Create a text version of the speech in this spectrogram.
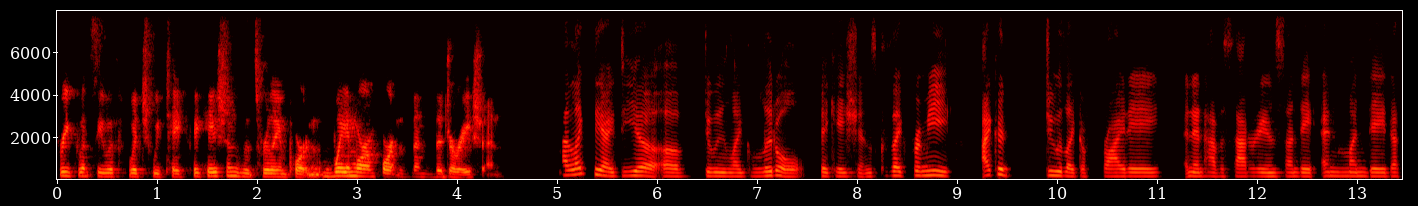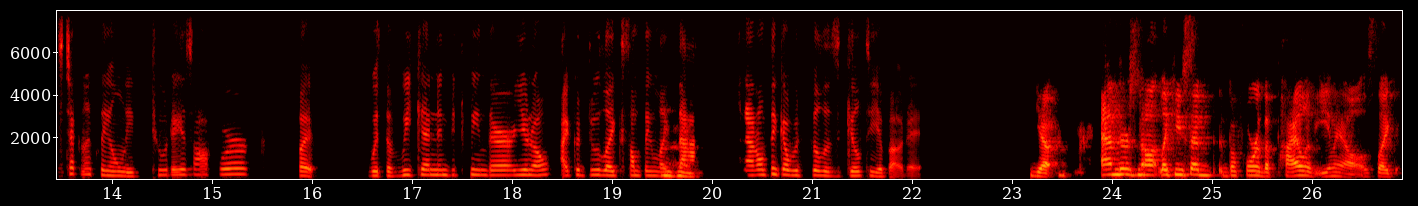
frequency with which we take vacations that's really important, way more important than the duration. I like the idea of doing like little vacations because, like, for me, I could do like a Friday and then have a Saturday and Sunday and Monday. That's technically only two days off work, but with the weekend in between there, you know, I could do like something like mm-hmm. that. And I don't think I would feel as guilty about it. Yep. And there's not, like you said before, the pile of emails. Like,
